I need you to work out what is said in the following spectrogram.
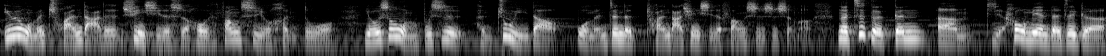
因为我们传达的讯息的时候方式有很多，有的时候我们不是很注意到我们真的传达讯息的方式是什么。那这个跟嗯后面的这个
